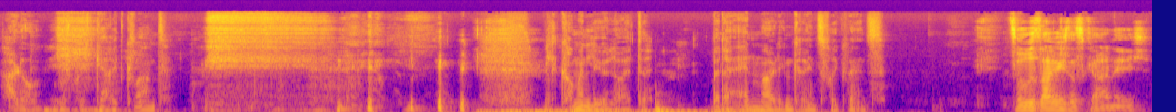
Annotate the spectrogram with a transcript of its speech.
Hallo, hier gespannt. Willkommen, liebe Leute, bei der einmaligen Grenzfrequenz. So sage ich das gar nicht.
